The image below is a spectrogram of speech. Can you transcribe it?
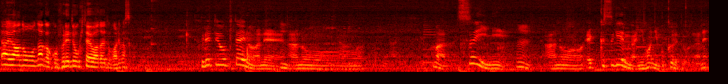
だな。いやあのなんかこう触れておきたい話題とかありますか？触れておきたいのはね、うん。あのーまあついにうん。あのー X ゲームが日本にも来るってことだね。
